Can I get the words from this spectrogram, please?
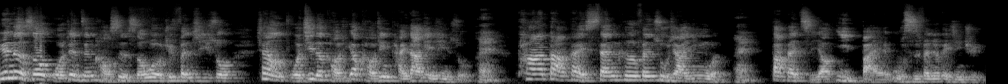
因为那个时候我认真考试的时候，我有去分析说，像我记得考要考进台大电信所，它大概三科分数加英文，大概只要一百五十分就可以进去，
